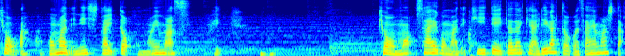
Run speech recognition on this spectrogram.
今日はここまでにしたいと思います。はい、今日も最後まで聞いていただきありがとうございました。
